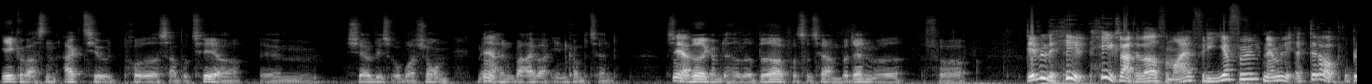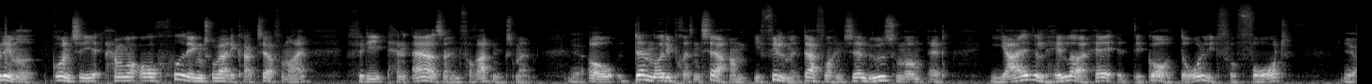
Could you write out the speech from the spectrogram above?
ikke var sådan aktivt prøvet at sabotere øhm, Shelbys operation, men Ja. han bare var inkompetent. Så ja. jeg ved ikke, om det havde været bedre at portrættere ham på den måde, for Det ville det helt, helt klart have været for mig, fordi jeg følte nemlig, at det der var problemet, grunden til, at han var overhovedet ikke en troværdig karakter for mig, fordi han er altså en forretningsmand. Ja. Og den måde, de præsenterer ham i filmen, der får han selv lyde som om, at jeg vil hellere have, at det går dårligt for Ford ja,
